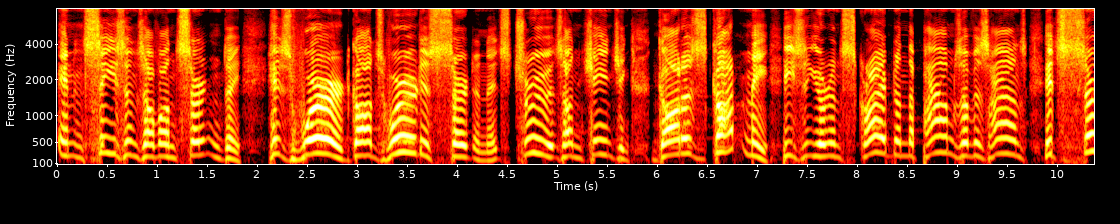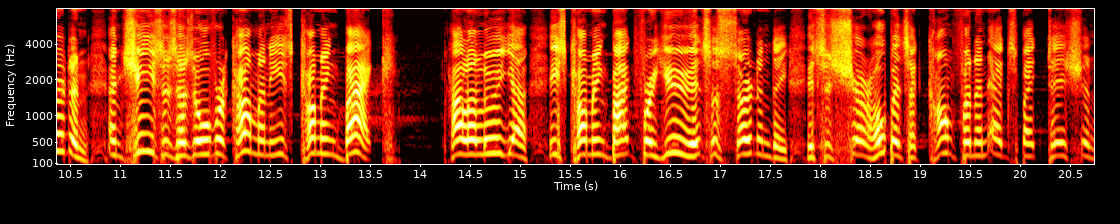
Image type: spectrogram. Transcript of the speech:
in seasons of uncertainty. His word, God's word is certain. It's true, it's unchanging. God has got me. He's, you're inscribed on the palms of his hands. It's certain. And Jesus has overcome and he's coming back. Hallelujah. He's coming back for you. It's a certainty. It's a sure hope. It's a confident expectation.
